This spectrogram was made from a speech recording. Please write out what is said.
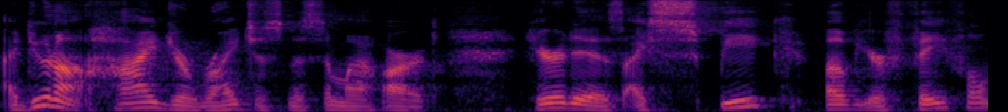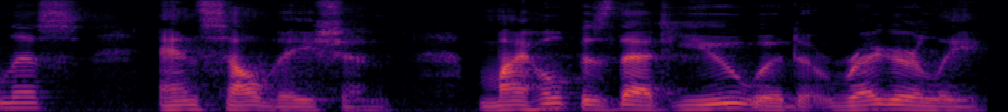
I do not hide your righteousness in my heart. Here it is I speak of your faithfulness and salvation. My hope is that you would regularly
